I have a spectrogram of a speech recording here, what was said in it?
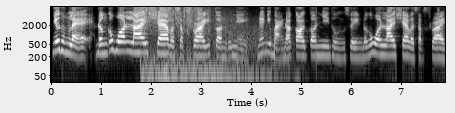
Như thường lệ, đừng có quên like, share và subscribe cái kênh của nhì nếu như bạn đã coi kênh nhi thường xuyên, đừng có quên like, share và subscribe.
